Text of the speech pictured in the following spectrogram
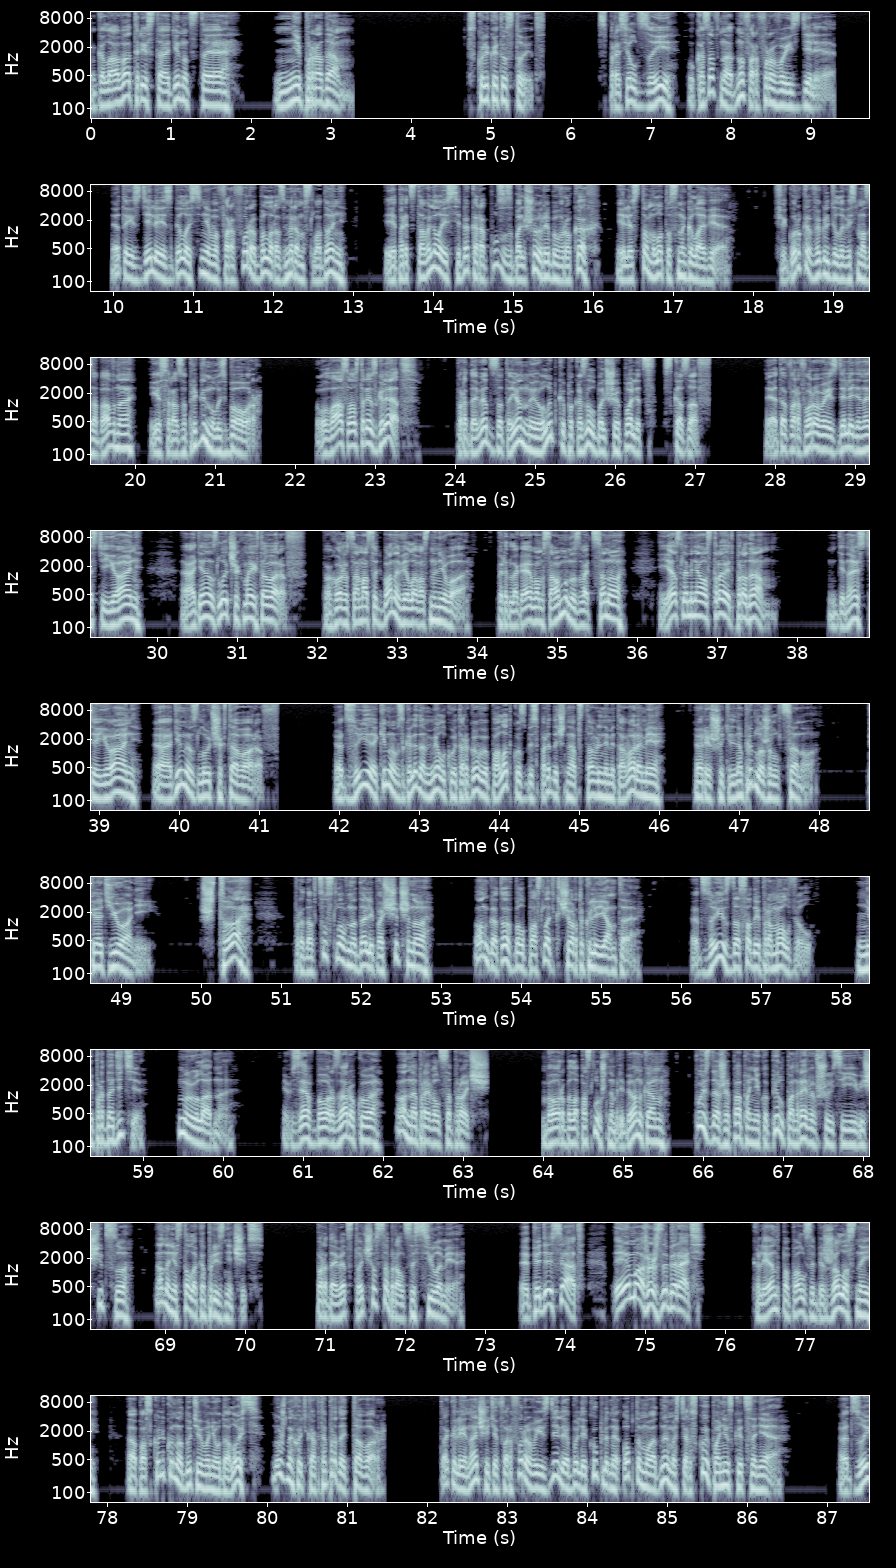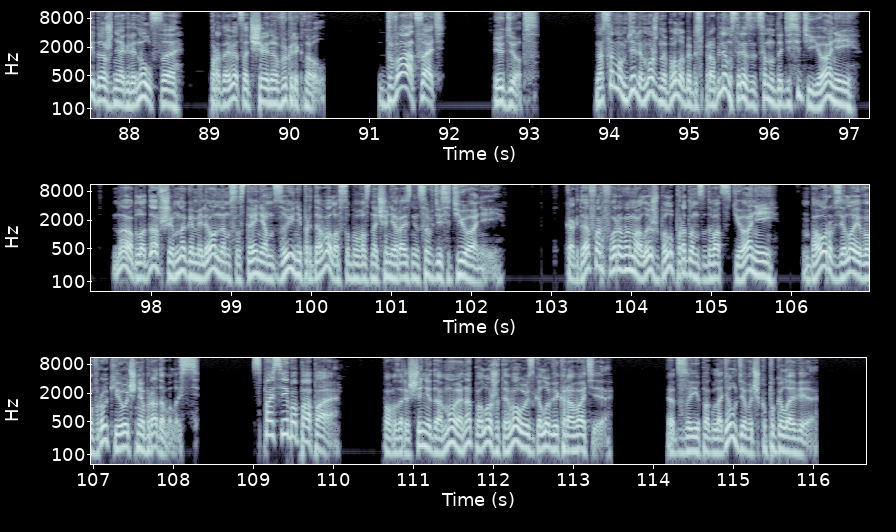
Глава 311. Не продам. «Сколько это стоит?» — спросил Цзуи, указав на одно фарфоровое изделие. Это изделие из бело-синего фарфора было размером с ладонь и представляло из себя карапуза с большой рыбой в руках и листом лотос на голове. Фигурка выглядела весьма забавно и сразу приглянулась Баор. «У вас острый взгляд!» Продавец с затаённой улыбкой показал большой палец, сказав. Это фарфоровое изделие династии Юань, один из лучших моих товаров. Похоже, сама судьба навела вас на него. Предлагаю вам самому назвать цену. Если меня устроит, продам. Династия Юань – один из лучших товаров. Цзуи, окинув взглядом мелкую торговую палатку с беспорядочно обставленными товарами, решительно предложил цену. «Пять юаней». «Что?» Продавцу словно дали пощечину. Он готов был послать к черту клиента. Цзуи с досадой промолвил. «Не продадите? Ну и ладно». Взяв Боор за руку, он направился прочь. Боор была послушным ребенком, пусть даже папа не купил понравившуюся ей вещицу, она не стала капризничать. Продавец тотчас собрался с силами. «Пятьдесят! И можешь забирать!» Клиент попал за безжалостный, а поскольку надуть его не удалось, нужно хоть как-то продать товар. Так или иначе, эти фарфоровые изделия были куплены оптом у одной мастерской по низкой цене. Адзуи даже не оглянулся, продавец отчаянно выкрикнул. «Двадцать!» «Идёт». На самом деле можно было бы без проблем срезать цену до 10 юаней, но обладавший многомиллионным состоянием Цзуи не придавал особого значения разницы в 10 юаней. Когда фарфоровый малыш был продан за 20 юаней, Баор взяла его в руки и очень обрадовалась. «Спасибо, папа!» По возвращении домой она положит его у изголовья кровати. Цзуи погладил девочку по голове.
